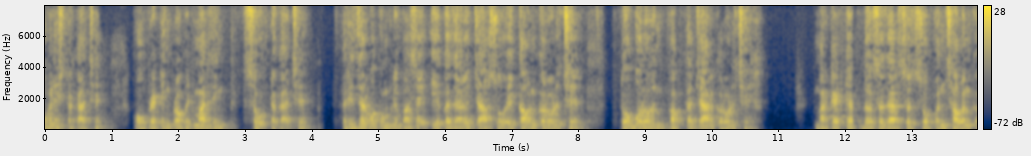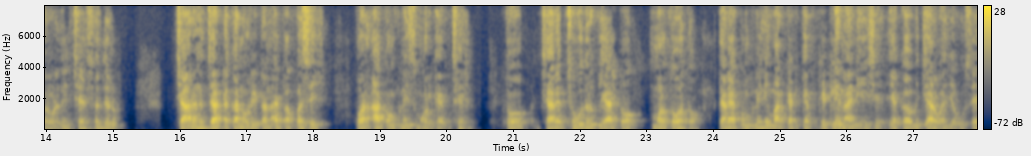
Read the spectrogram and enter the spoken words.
ઓગણીસ ટકા છે. ઓપરેટિંગ પ્રોફિટ માર્જિન ચૌદ ટકા છે. રિઝર્વ કંપની પાસે એક હજાર ચારસો એકાવન કરોડ છે. તો બોરોવિંગ ફક્ત ચાર કરોડ છે. માર્કેટ કેપ દસ હજાર છસો પંચાવન કરોડની છે સજ્જનો. ચાર હજાર ટકાનું રિટર્ન આપ્યા પછી પણ આ કંપની સ્મોલ કેપ છે. તો જ્યારે ચૌદ રૂપિયા સ્ટોક મળતો હતો ત્યારે આ કંપનીની માર્કેટ કેપ કેટલી નાની છે? એક વિચારવા જેવું છે.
